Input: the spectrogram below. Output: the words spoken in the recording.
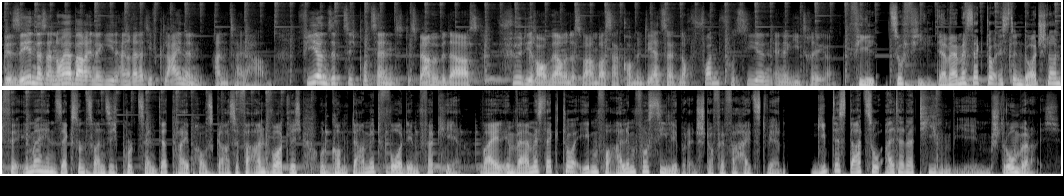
Wir sehen, dass erneuerbare Energien einen relativ kleinen Anteil haben. 74% des Wärmebedarfs für die Raumwärme und das Warmwasser kommen derzeit noch von fossilen Energieträgern. Viel zu viel. Der Wärmesektor ist in Deutschland für immerhin 26% der Treibhausgase verantwortlich und kommt damit vor dem Verkehr, weil im Wärmesektor eben vor allem fossile Brennstoffe verheizt werden. Gibt es dazu Alternativen wie im Strombereich?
